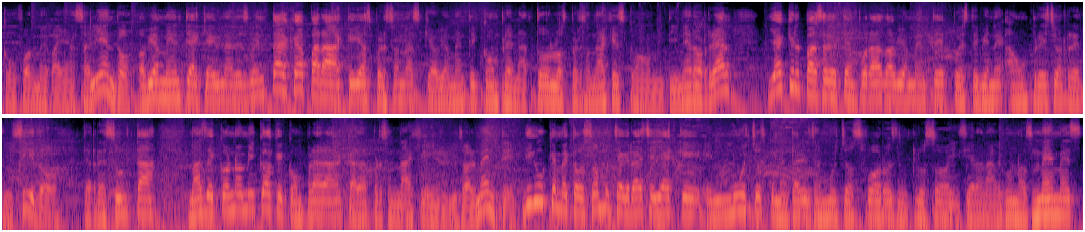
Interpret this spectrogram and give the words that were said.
conforme vayan saliendo. Obviamente aquí hay una desventaja para aquellas personas que obviamente compren a todos los personajes con dinero real, ya que el pase de temporada obviamente pues te viene a un precio reducido, te resulta más económico que comprar a cada personaje individualmente. Digo que me causó mucha gracia ya que en muchos comentarios en muchos foros incluso hicieron algunos memes,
